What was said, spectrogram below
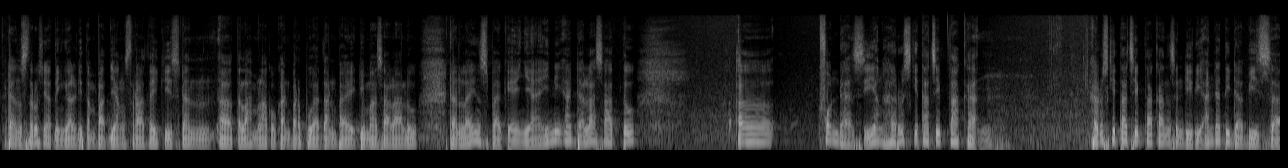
dan seterusnya tinggal di tempat yang strategis dan uh, telah melakukan perbuatan baik di masa lalu dan lain sebagainya. Ini adalah satu uh, fondasi yang harus kita ciptakan harus kita ciptakan sendiri. Anda tidak bisa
